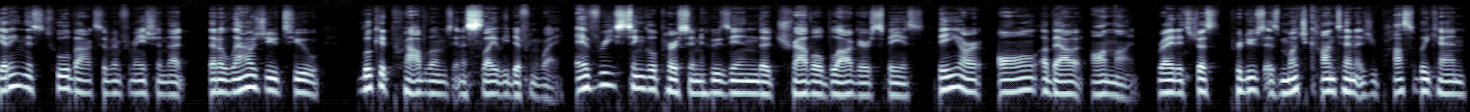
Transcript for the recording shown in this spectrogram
getting this toolbox of information that that allows you to look at problems in a slightly different way every single person who's in the travel blogger space they are all about online right it's just produce as much content as you possibly can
